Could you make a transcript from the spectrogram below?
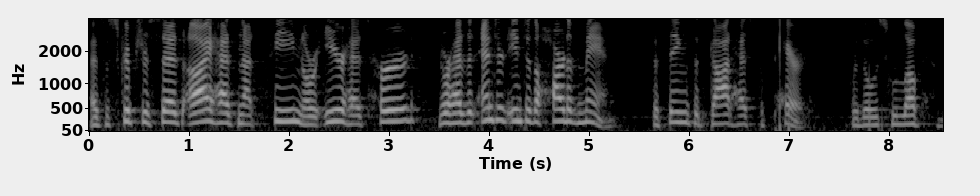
As the scripture says, eye has not seen, nor ear has heard, nor has it entered into the heart of man the things that God has prepared for those who love him.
